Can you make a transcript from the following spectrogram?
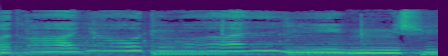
说他要断英雄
